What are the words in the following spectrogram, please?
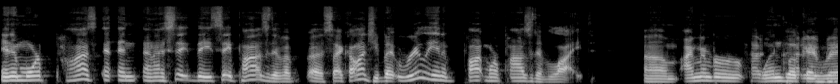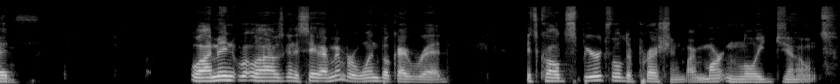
in a more positive and, and i say they say positive uh, uh, psychology but really in a more positive light um, i remember how, one book i read mean? well i mean well i was going to say i remember one book i read it's called spiritual depression by Martyn Lloyd-Jones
